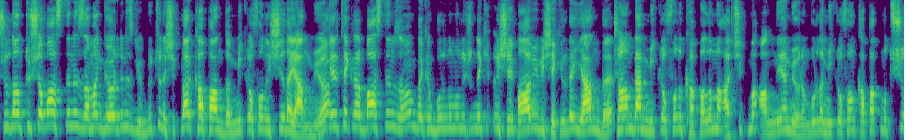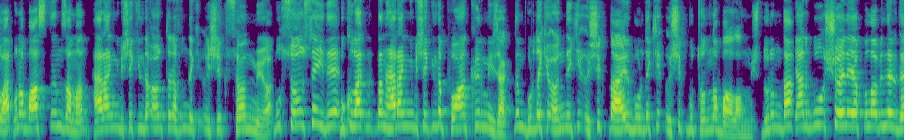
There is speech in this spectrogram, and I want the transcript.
Şuradan tuşa bastığınız zaman gördüğünüz gibi bütün ışıklar kapandı. Mikrofon ışığı da yanmıyor. Geri tekrar bastığım zaman bakın burnumun ucundaki ışık mavi bir şekilde yandı. Şu an ben mikrofonu kapalı mı açık mı anlayamıyorum. Burada mikrofon kapatma tuşu var. Buna bastığım zaman herhangi bir şekilde ön tarafındaki ışık sönmüyor. Bu sönseydi bu kulaklıktan herhangi bir şekilde puan kırmayacaktım. Buradaki öndeki ışık dahil buradaki ışık butonuna bağlanmış durumda. Yani bu şöyle yapılabilirdi.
